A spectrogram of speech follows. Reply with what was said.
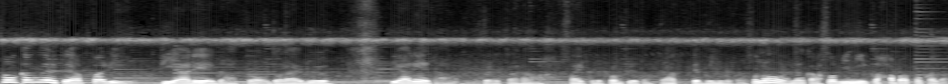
そう考えるとやっぱりリアレーダーとドライブ、リアレーダー、それからサイクルコンピューターってあってもいいのかな。その方がなんか遊びに行く幅とかが、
